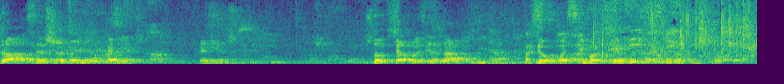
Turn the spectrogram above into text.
Да, совершенно верно, конечно. Конечно. Что, все, друзья, да? Все, спасибо всем.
